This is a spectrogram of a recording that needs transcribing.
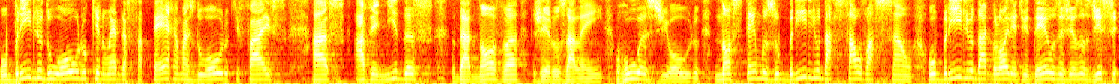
o brilho do ouro que não é dessa terra, mas do ouro que faz as avenidas da Nova Jerusalém, ruas de ouro. Nós temos o brilho da salvação, o brilho da glória de Deus, e Jesus disse:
